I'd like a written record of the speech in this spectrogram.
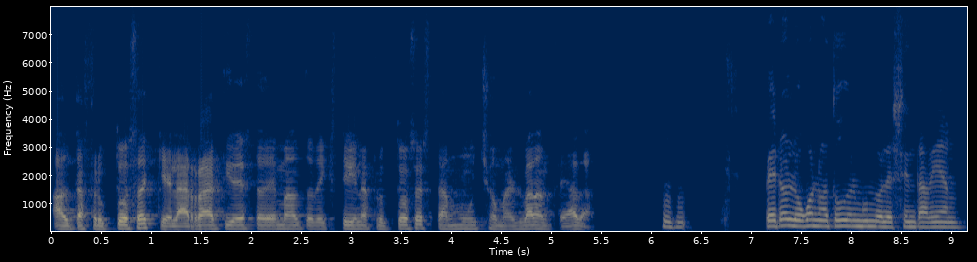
alta fructosa, que la ratio esta de maltodextrina fructosa está mucho más balanceada. Pero luego no a todo el mundo le sienta bien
